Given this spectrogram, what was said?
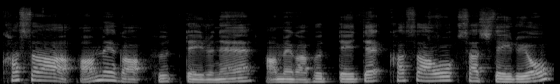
傘、雨が降っているね。雨が降っていて傘を差しているよ。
